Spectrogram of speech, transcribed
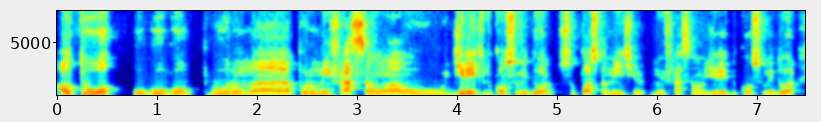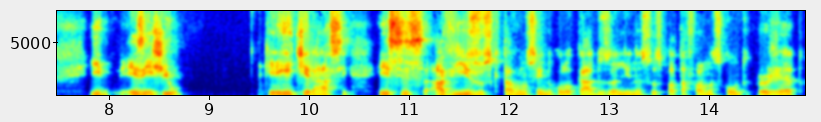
autuou o Google por uma, por uma infração ao direito do consumidor, supostamente uma infração ao direito do consumidor, e exigiu que ele retirasse esses avisos que estavam sendo colocados ali nas suas plataformas contra o projeto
